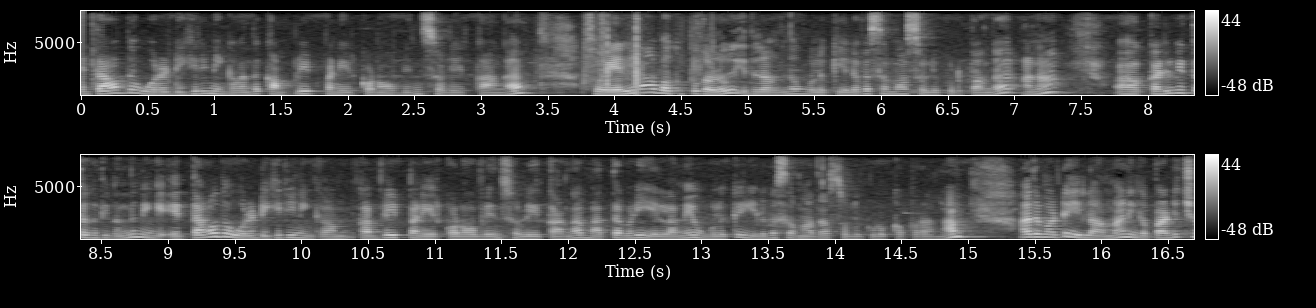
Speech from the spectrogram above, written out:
ஏதாவது ஒரு டிகிரி நீங்கள் வந்து கம்ப்ளீட் பண்ணியிருக்கணும் அப்படின்னு சொல்லியிருக்காங்க. ஸோ எல்லா வகுப்புகளும் இதில் வந்து உங்களுக்கு இலவசமாக சொல்லிக் கொடுப்பாங்க. ஆனால் கல்வி தகுதி வந்து நீங்கள் ஏதாவது ஒரு டிகிரி நீங்கள் கம் கம்ப்ளீட் பண்ணியிருக்கணும் அப்படின்னு சொல்லியிருக்காங்க. மற்றபடி எல்லாமே உங்களுக்கு இலவசமாக தான் சொல்லிக் கொடுக்க போகிறாங்க அது மட்டும் இல்லாமல் நீங்கள் படித்து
